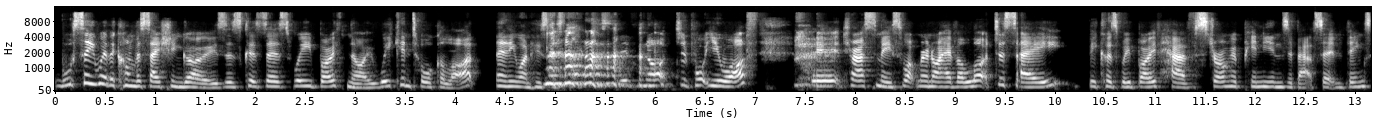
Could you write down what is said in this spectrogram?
we'll see where the conversation goes. Is because as we both know, we can talk a lot. Anyone who's listening, not to put you off, uh, trust me, Swapna and I have a lot to say because we both have strong opinions about certain things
